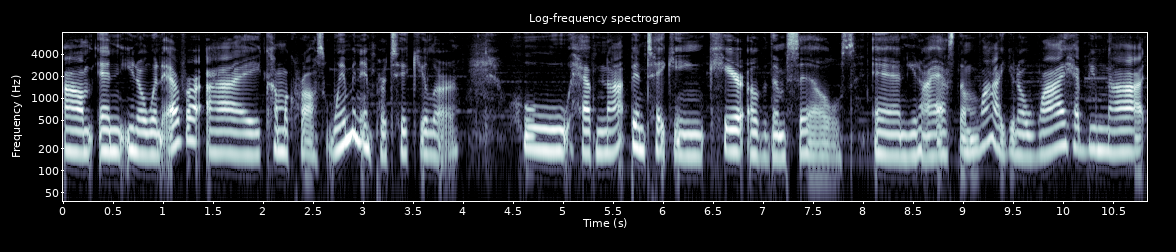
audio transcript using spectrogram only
Um, and you know whenever i come across women in particular who have not been taking care of themselves. And, you know, I ask them why. You know, why have you not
